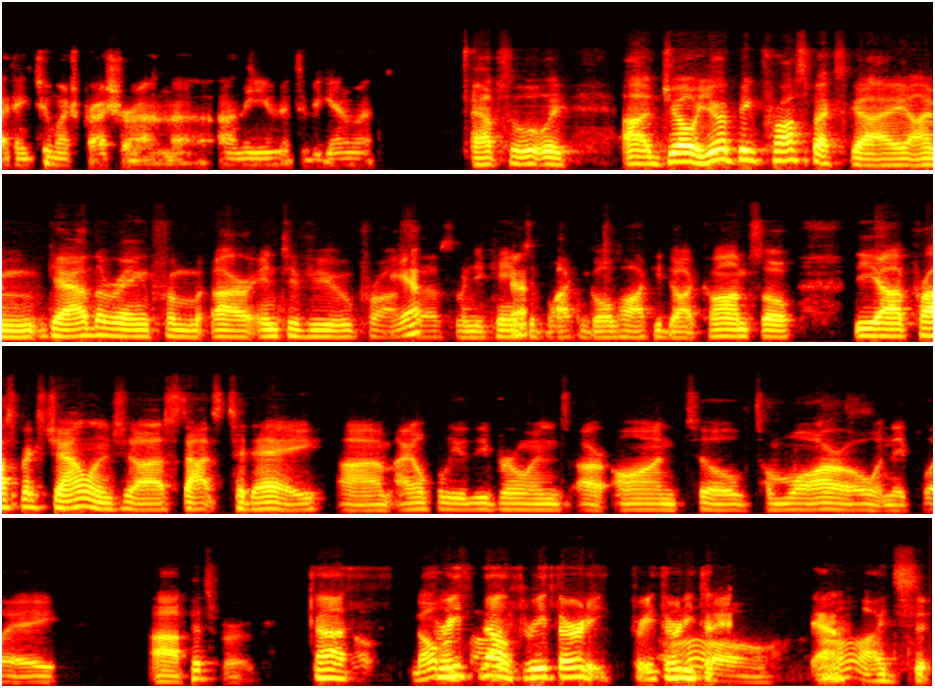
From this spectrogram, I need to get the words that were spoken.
I think too much pressure on the on the unit to begin with. Absolutely. Uh, Joe, you're a big prospects guy. I'm gathering from our interview process when you came Yep. to blackandgoldhockey.com. So the uh, prospects challenge uh, starts today. Um, I don't believe the Bruins are on till tomorrow when they play uh, Pittsburgh. Uh, No, three no three thirty three thirty today. Oh, Yeah. Oh, I'd say,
